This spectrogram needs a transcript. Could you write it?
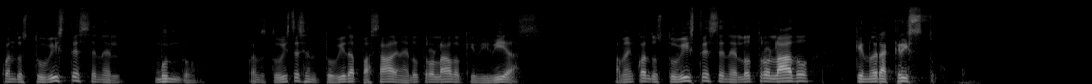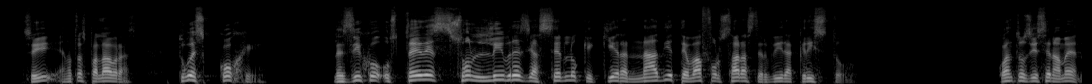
cuando estuviste en el mundo, cuando estuviste en tu vida pasada, en el otro lado que vivías. Amén. Cuando estuviste en el otro lado que no era Cristo. ¿Sí? En otras palabras, tú escoge les dijo, ustedes son libres de hacer lo que quieran. Nadie te va a forzar a servir a Cristo. ¿Cuántos dicen amén?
